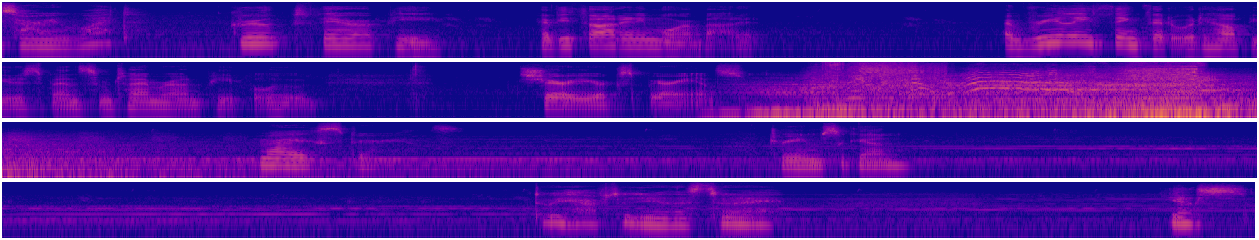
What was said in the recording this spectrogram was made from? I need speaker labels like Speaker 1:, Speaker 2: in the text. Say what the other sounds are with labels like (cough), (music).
Speaker 1: I'm sorry, what?
Speaker 2: Group therapy. Have you thought any more about it? I really think that it would help you to spend some time around people who share your experience.
Speaker 1: My experience.
Speaker 2: Dreams again?
Speaker 1: Do we have to do this today?
Speaker 2: Yes.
